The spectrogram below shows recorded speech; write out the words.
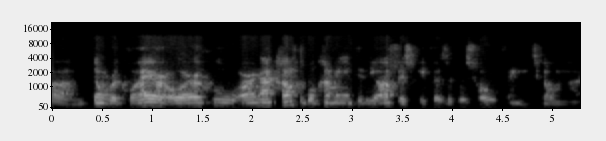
um, don't require or who are not comfortable coming into the office because of this whole thing that's going on.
